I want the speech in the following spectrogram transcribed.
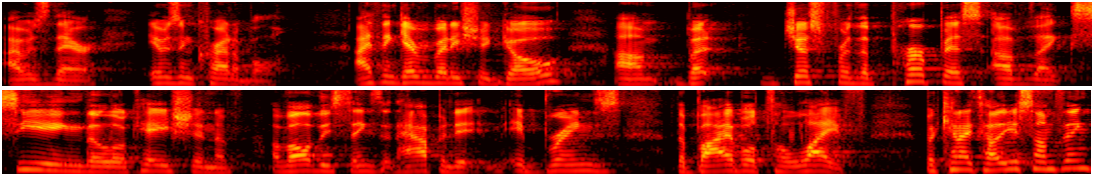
I was there. It was incredible. I think everybody should go, um, but just for the purpose of like seeing the location of, of all these things that happened, it, it brings the Bible to life. But can I tell you something?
